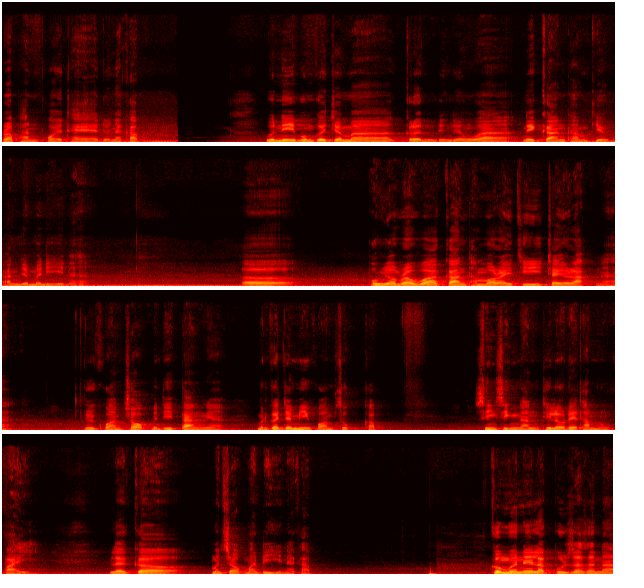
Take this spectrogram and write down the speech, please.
ประพันธ์พลอยแท้ด้วยนะครับ วันนี้ผมก็จะมาเกริ่นถึงเรื่องว่าในการทำเกี่ยวกับอัญมณีนะฮะผมยอมรับว่าการทำอะไรที่ใจรักนะฮะหรือความชอบเป็นที่ตั้งเนี่ยมันก็จะมีความสุขกับสิ่งสิ่งนั้นที่เราได้ทำลงไป แล้วก็มันจะออกมาดีนะครับ ก็เหมือนในหลักพุทธศาสนา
